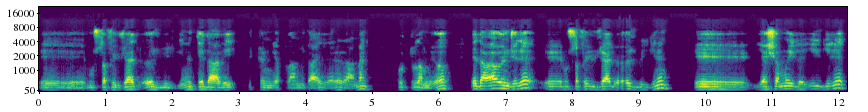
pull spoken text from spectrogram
e, Mustafa Yücel Özbilgi'nin tedavi bütün yapılan müdahalelere rağmen kurtulamıyor. Ve daha önce de e, Mustafa Yücel Özbilgi'nin e, yaşamıyla ilgili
